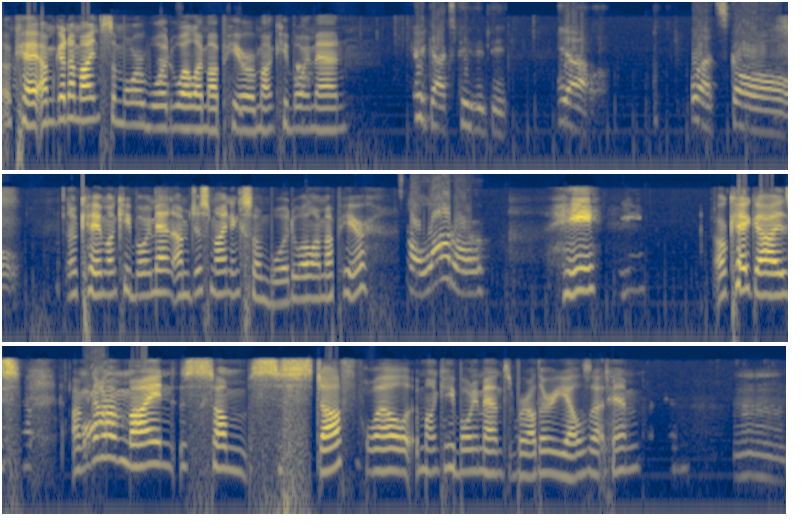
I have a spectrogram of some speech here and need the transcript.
Okay, I'm gonna mine some more wood while I'm up here, Monkey Boy Man. Pickaxe PvP. Yeah. Let's go. Okay, Monkey Boy Man, I'm just mining some wood while I'm up here. Solado. Hey. Okay, guys. I'm gonna mine some s- stuff while Monkey Boy Man's brother yells at him. Hmm.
